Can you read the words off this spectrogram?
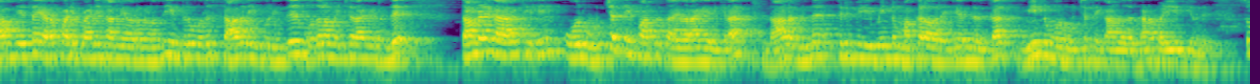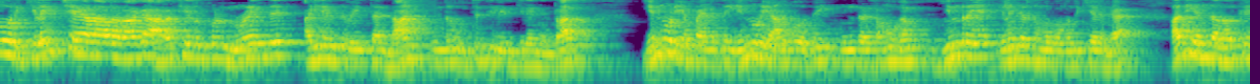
ஆப்வியஸாக எடப்பாடி பழனிசாமி அவர்கள் வந்து இன்று ஒரு சாதனை புரிந்து முதலமைச்சராக இருந்து தமிழக அரசியலின் ஒரு உச்சத்தை பார்த்த தலைவராக இருக்கிறார். நாளை பின்ன திருப்பி மீண்டும் மக்கள் அவரை தேர்ந்தெடுத்தால் மீண்டும் ஒரு உச்சத்தை காண்பதற்கான வழி இருக்கிறது. ஸோ ஒரு கிளை செயலாளராக அரசியலுக்குள் நுழைந்து அடியெடுத்து வைத்த நான் இன்று உச்சத்தில் இருக்கிறேன் என்றால் என்னுடைய பயணத்தை என்னுடைய அனுபவத்தை இந்த சமூகம் இன்றைய இளைஞர் சமூகம் வந்து கேளுங்க. அது எந்த அளவுக்கு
